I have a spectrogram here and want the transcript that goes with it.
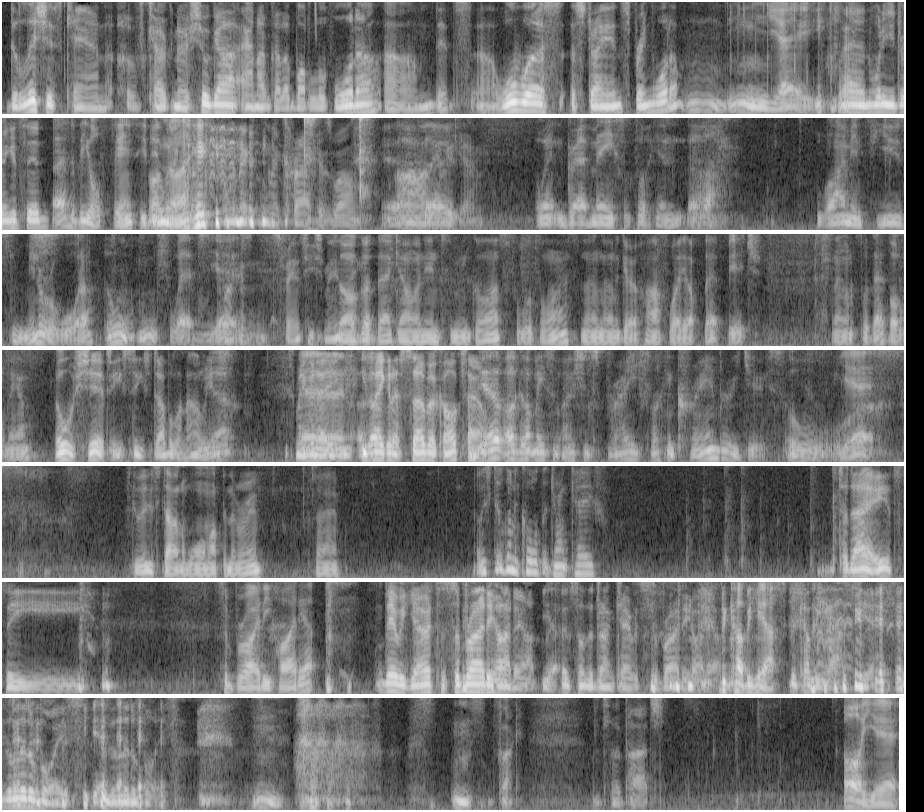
delicious can of Coke no sugar, and I've got a bottle of water. Um, it's uh, Woolworths Australian spring water. Mm. Mm, yay. And what are you drinking, Sid? I had to be all fancy, I'm didn't gonna, I? I'm, gonna, I'm gonna crack as well. Yeah, oh, so- there we go. I went and grabbed me some fucking uh, lime infused mineral water. Ooh. Ooh, Schweppes, yes. Fucking, it's fancy schmancy. So I've got that going into my glass full of ice, and I'm going to go halfway up that bitch. And I'm going to put that bottle down. oh shit, he's, he's doubling up. He's, Yeah. he's making And a he's got- making a sober cocktail. Yeah, I got me some Ocean Spray fucking cranberry juice. Oh Yes. Because it is starting to warm up in the room. So, are we still going to call it the drunk cave? Today it's the Sobriety hideout? There we go. It's a sobriety hideout. Yeah. It's not the drunk cave. It's a sobriety hideout. the cubby house. The cubby house. Yes, for the little boys. Yeah. For the little boys. Mm. Mm, fuck. I'm so parched. Oh, yeah.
